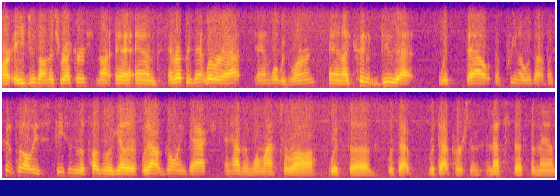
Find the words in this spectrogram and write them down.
our ages on this record, not and and represent where we're at and what we've learned. And I couldn't do that without you know without I couldn't put all these pieces of the puzzle together without going back and having one last hurrah with uh, with that with that person, and that's that's the man.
